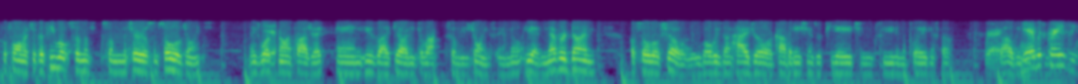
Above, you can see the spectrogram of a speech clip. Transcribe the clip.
performance because he wrote some some material, some solo joints. And he's working on a project, and he was like, "Yo, I need to rock some of these joints." And no, he had never done a solo show. We've always done Hydra or combinations with PH and Seed and the Plague and stuff. Right. So that was Yeah, it was crazy.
